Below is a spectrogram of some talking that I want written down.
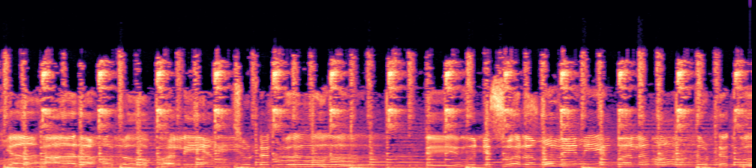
వాక్యాహారముతో ఫలించుటకు దేవుని స్వరము విని బలమందుటకు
